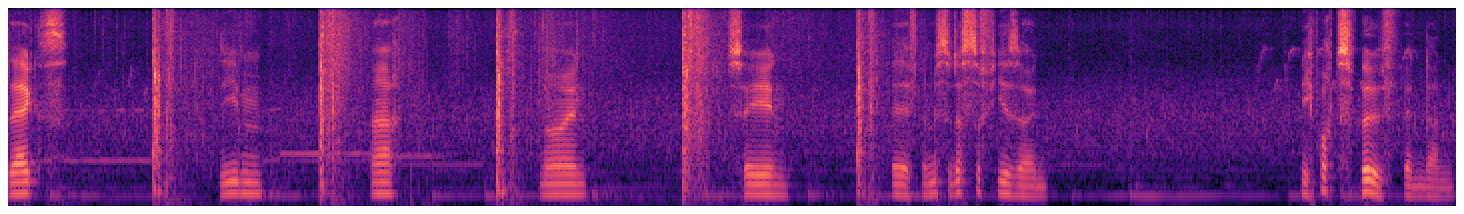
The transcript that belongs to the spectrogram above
sechs, sieben, acht, neun, zehn, elf. Dann müsste das zu viel sein. Ich brauche zwölf, wenn dann.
